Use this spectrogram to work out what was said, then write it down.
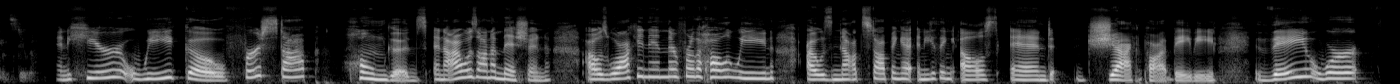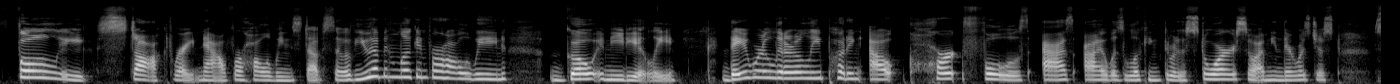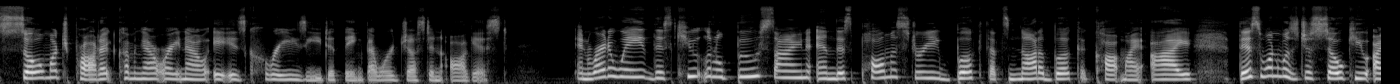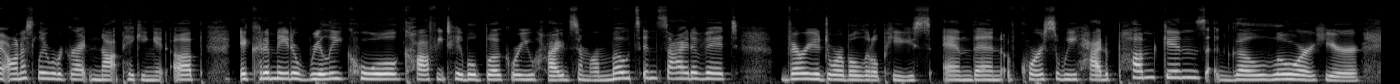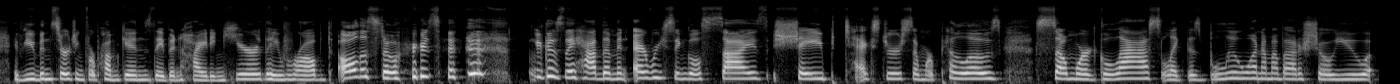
Let's do it and here we go. First stop, Home Goods. And I was on a mission. I was walking in there for the Halloween. I was not stopping at anything else. And jackpot, baby. They were fully stocked right now for Halloween stuff. So if you have been looking for Halloween, go immediately. They were literally putting out cartfuls as I was looking through the store. So, I mean, there was just so much product coming out right now. It is crazy to think that we're just in August. And right away, this cute little boo sign and this palmistry book that's not a book caught my eye. This one was just so cute. I honestly regret not picking it up. It could have made a really cool coffee table book where you hide some remotes inside of it. Very adorable little piece. And then, of course, we had pumpkins galore here. If you've been searching for pumpkins, they've been hiding here. They robbed all the stores because they had them in every single size, shape, texture. Some were pillows, some were glass, like this blue one I'm about to show you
